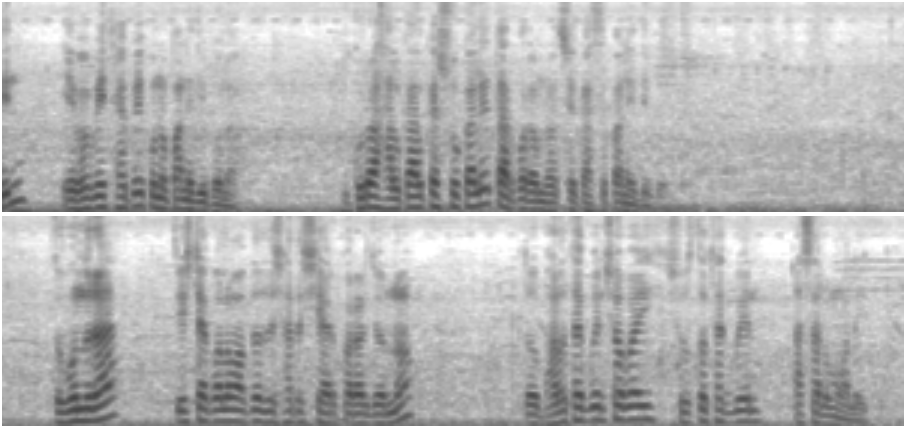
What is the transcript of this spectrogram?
দিন এভাবেই থাকবে, কোনো পানি দিব না। গোড়া হালকা হালকা শুকালে তারপর আমরা হচ্ছে গাছে পানি দেব। তো বন্ধুরা, চেষ্টা করলাম আপনাদের সাথে শেয়ার করার জন্য। তো ভালো থাকবেন সবাই, সুস্থ থাকবেন। আসসালামু আলাইকুম।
